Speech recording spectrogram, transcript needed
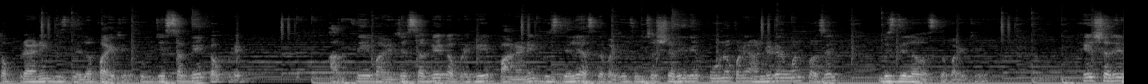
कपड्याने भिजलेलं पाहिजे. तुमचे सगळे कपडे आतले बाहेरचे सगळे कपडे हे पाण्याने भिजलेले असलं पाहिजे. तुमचं शरीर हे पूर्णपणे हंड्रेड अँड वन पर्सेंट भिजलेलं असलं पाहिजे. हे शरीर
